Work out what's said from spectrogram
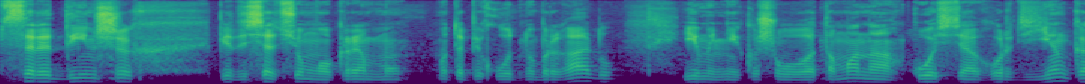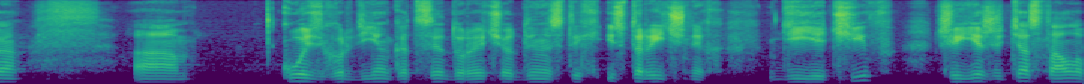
серед інших 57-му окрему мотопіхотну бригаду імені кошового атамана Костя Гордієнка. А, Кость Гордієнка це, до речі, один із тих історичних діячів, чиє життя стало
